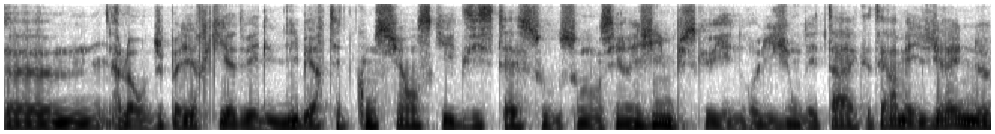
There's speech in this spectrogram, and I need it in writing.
Euh, alors, je ne vais pas dire qu'il y avait une liberté de conscience qui existait sous, son l'Ancien Régime, puisqu'il y a une religion d'État, etc., mais je dirais une,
